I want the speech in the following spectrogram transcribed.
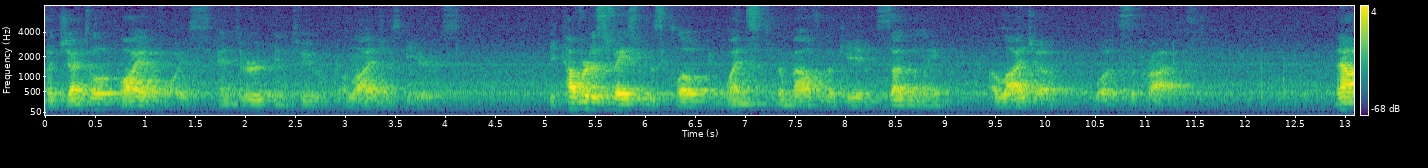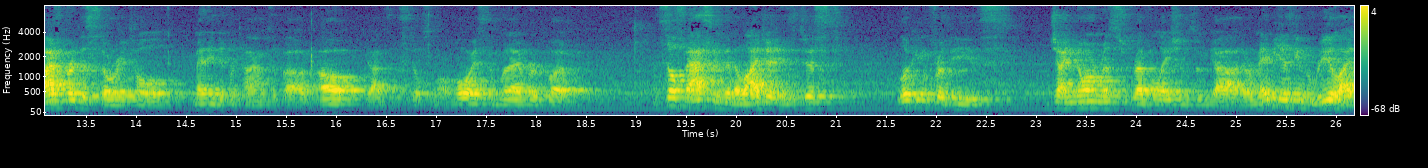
a gentle, quiet voice entered into Elijah's ears. He covered his face with his cloak went to the mouth of the cave, and suddenly Elijah was surprised. Now, I've heard this story told many different times about, oh, God's still small voice and whatever, but it's so fascinating that Elijah is just looking for these ginormous revelations of God, or maybe he doesn't even realize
